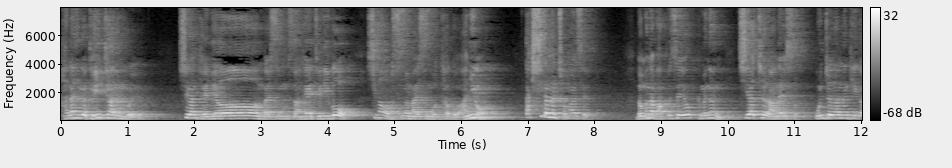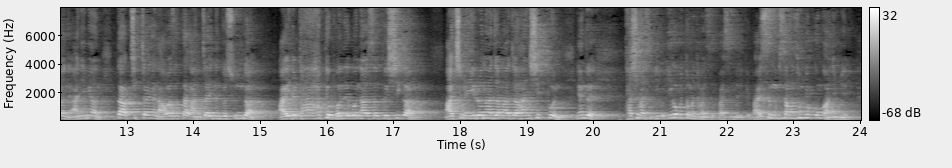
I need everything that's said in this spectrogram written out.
하나님과 데이트하는 거예요. 시간 되면 말씀 묵상 해 드리고, 시간 없으면 말씀 못하고. 아니요. 딱 시간을 정하세요. 너무나 바쁘세요? 그러면은 지하철 안에서, 운전하는 기간에, 아니면 딱 직장에 나와서 딱 앉아있는 그 순간, 아이들 다 학교 보내고 나서 그 시간, 아침에 일어나자마자 한 10분. 근데 다시 말씀, 이거, 이거부터 먼저 말씀, 말씀드릴게요. 말씀 묵상은 성경 공부 아닙니다.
